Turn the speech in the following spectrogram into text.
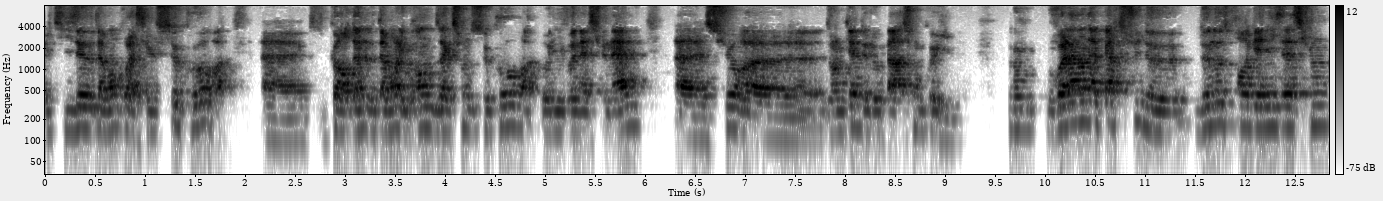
utilisé notamment pour la cellule secours, qui coordonne notamment les grandes actions de secours au niveau national sur, dans le cadre de l'opération Covid. Donc voilà un aperçu de, notre organisation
